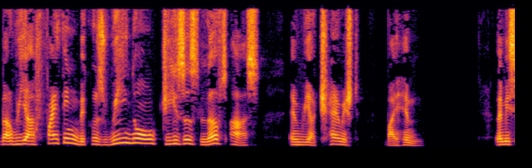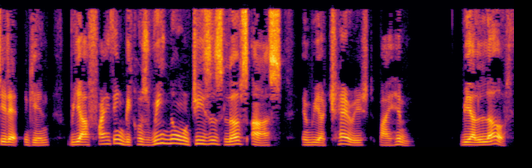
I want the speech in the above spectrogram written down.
but we are fighting because we know Jesus loves us and we are cherished by Him. Let me say that again. We are fighting because we know Jesus loves us and we are cherished by Him. We are loved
